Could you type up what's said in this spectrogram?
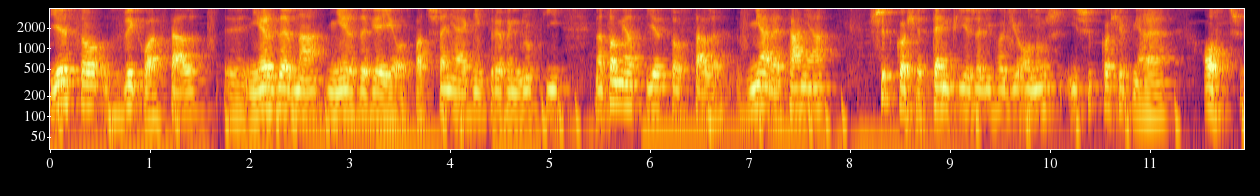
Jest to zwykła stal, y, nierdzewna, nie rdzewieje od patrzenia jak niektóre węglówki, natomiast jest to stal w miarę tania, szybko się tępi jeżeli chodzi o nóż i szybko się w miarę ostrzy.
